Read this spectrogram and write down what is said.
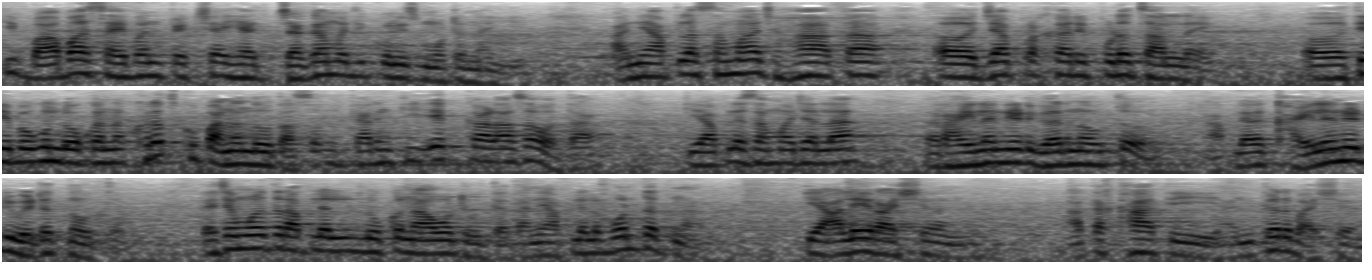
की बाबासाहेबांपेक्षा ह्या जगामध्ये कोणीच मोठं नाही आहे आणि आपला समाज हा आता ज्या प्रकारे पुढं चालला आहे ते बघून लोकांना खरंच खूप आनंद होत असेल. कारण की एक काळ असा होता की आपल्या समाजाला राहायला नीट घर नव्हतं आपल्याला खायला नीट भेटत नव्हतं. त्याच्यामुळे तर आपल्याला लोक नावं ठेवतात आणि आपल्याला बोलतात ना की आले राशन आता खाते आणि कर भाषण.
